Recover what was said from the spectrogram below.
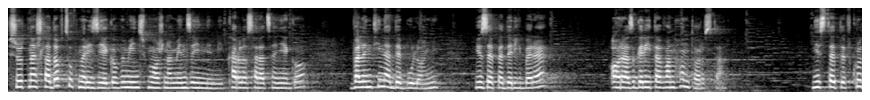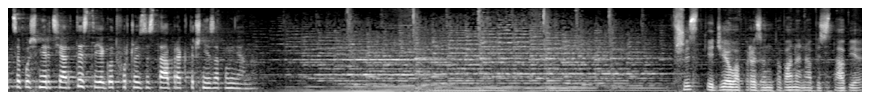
Wśród naśladowców Merisiego wymienić można m.in. Carlo Saraceniego, Valentina de Boulogne, Giuseppe de Ribere oraz Gerita van Honthorsta. Niestety, wkrótce po śmierci artysty jego twórczość została praktycznie zapomniana. Wszystkie dzieła prezentowane na wystawie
